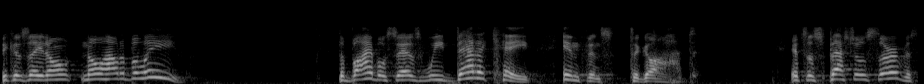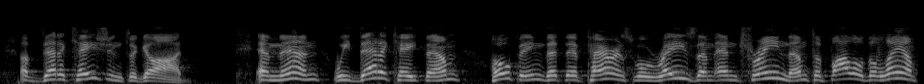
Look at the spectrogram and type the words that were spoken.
because they don't know how to believe. The Bible says we dedicate infants to God. It's a special service of dedication to God. And then we dedicate them hoping that their parents will raise them and train them to follow the Lamb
